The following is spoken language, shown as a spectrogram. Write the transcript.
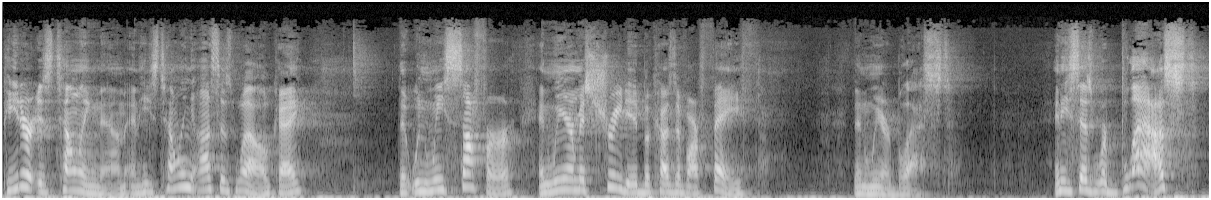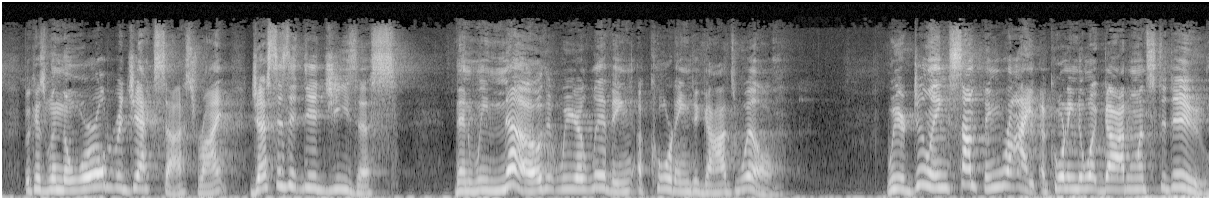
Peter is telling them, and he's telling us as well, okay, that when we suffer and we are mistreated because of our faith, then we are blessed. And he says we're blessed because when the world rejects us, right, just as it did Jesus, then we know that we are living according to God's will. We're doing something right according to what God wants to do.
